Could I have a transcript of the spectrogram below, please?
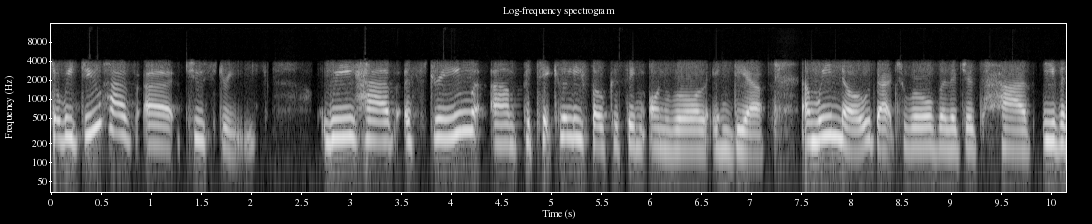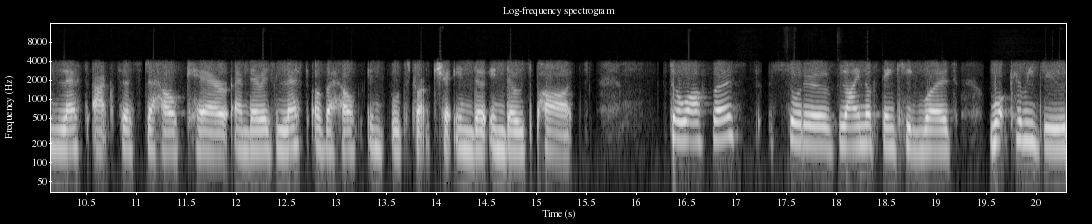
So we do have uh, two streams. We have a stream um, particularly focusing on rural India. And we know that rural villages have even less access to healthcare and there is less of a health infrastructure in, the, in those parts. So our first sort of line of thinking was what can we do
